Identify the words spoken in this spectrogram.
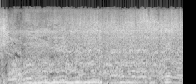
Thank you.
